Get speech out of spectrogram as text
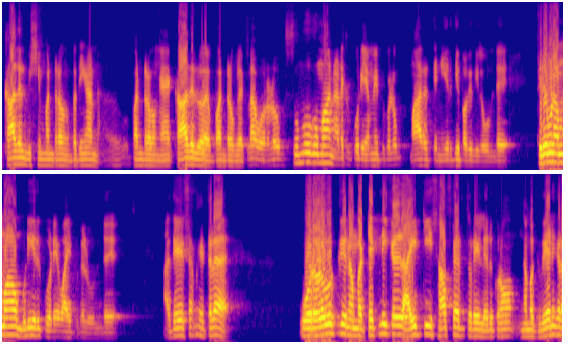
காதல் விஷயம் பண்றவங்க பார்த்தீங்கன்னா பண்றவங்க காதல் வ- பண்றவங்களுக்கெல்லாம் ஓரளவுக்கு சுமூகமா நடக்கக்கூடிய அமைப்புகளும் மாதத்தின் இறுதி பகுதியில் உண்டு. திருமணமாக முடியக்கூடிய வாய்ப்புகள் உண்டு. அதே சமயத்தில் ஓரளவுக்கு நம்ம டெக்னிக்கல் ஐடி சாஃப்ட்வேர் துறையில் இருக்கிறோம். நமக்கு வேணுங்கிற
